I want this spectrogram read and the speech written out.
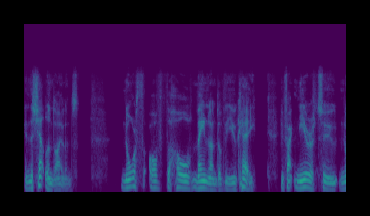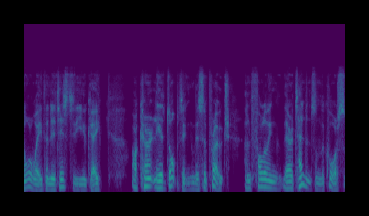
in the Shetland Islands, north of the whole mainland of the UK, in fact, nearer to Norway than it is to the UK, are currently adopting this approach and following their attendance on the course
